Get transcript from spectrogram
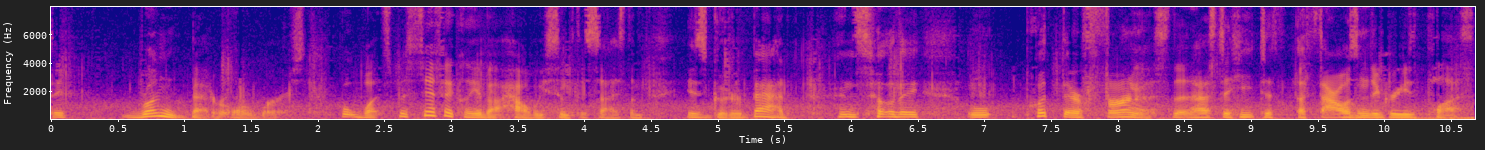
they run better or worse, but what specifically about how we synthesize them is good or bad. And so they put their furnace that has to heat to a thousand degrees plus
